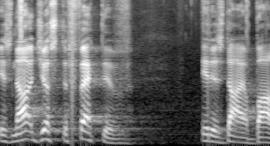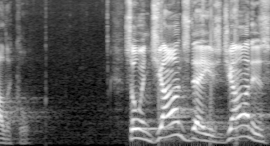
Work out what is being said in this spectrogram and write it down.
is not just defective, it is diabolical. So in John's day, as John is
